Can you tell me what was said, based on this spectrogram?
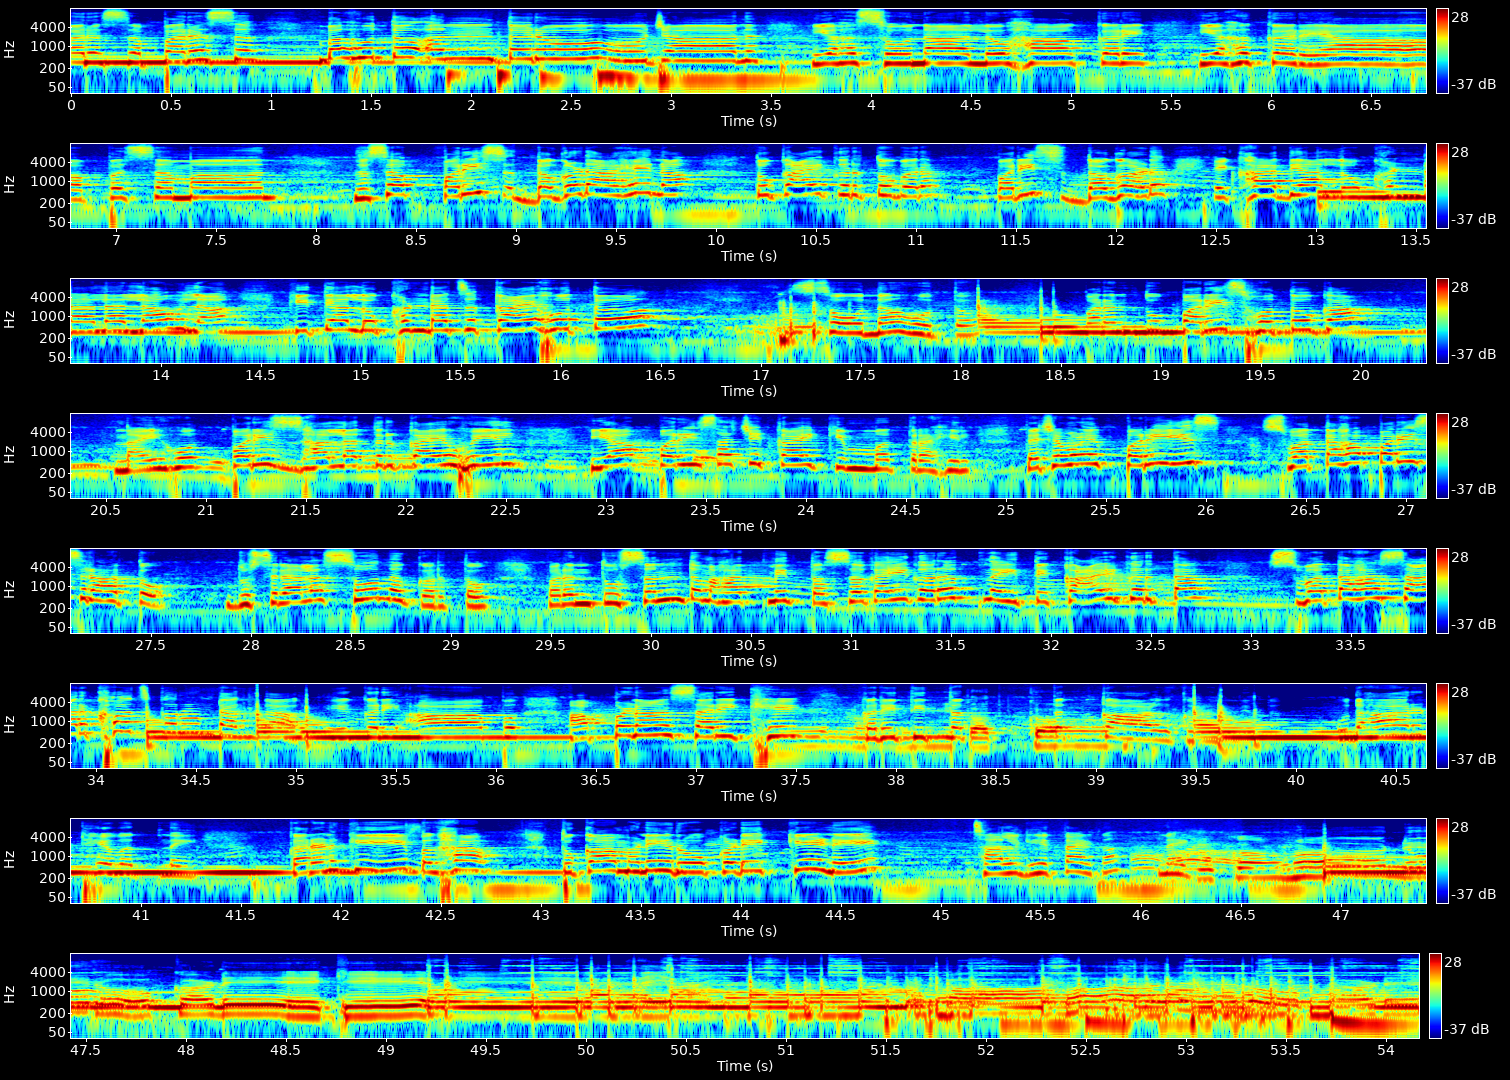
परस परस बहुत अंतरो जान। यह सोना लोहा करे यह करे आप समान। जसं परीस दगड आहे ना तो काय करतो बरं? परीस दगड एखाद्या लोखंडाला लावला की त्या लोखंडाचं काय होतं? सोनं होतं. परंतु परीस होतो का? नाही होत. परीस झाला तर काय होईल? या परीसाची काय किंमत राहील? त्याच्यामुळे परीस स्वतः परीस राहतो. दुसऱ्याला सोनं करतो. परंतु संत महात्मे तसं काही करत नाही. ते काय करतात स्वतः सारखंच करून टाकतात हे करी आप आपणा सारिखे करी ती तत् तत्काळ करून देतात उधार ठेवत नाही. कारण की बघा तुका म्हणे रोकडे केणे चाल घेताय का? नाही. रोकडे केले काभाने रोकडे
